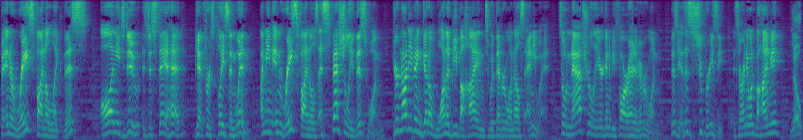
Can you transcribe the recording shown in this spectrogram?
But in a race final like this, all I need to do is just stay ahead, get first place, and win. I mean, in race finals, especially this one, you're not even gonna wanna be behind with everyone else anyway. So naturally, you're gonna be far ahead of everyone. This, yeah, this is super easy. Is there anyone behind me? Nope.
